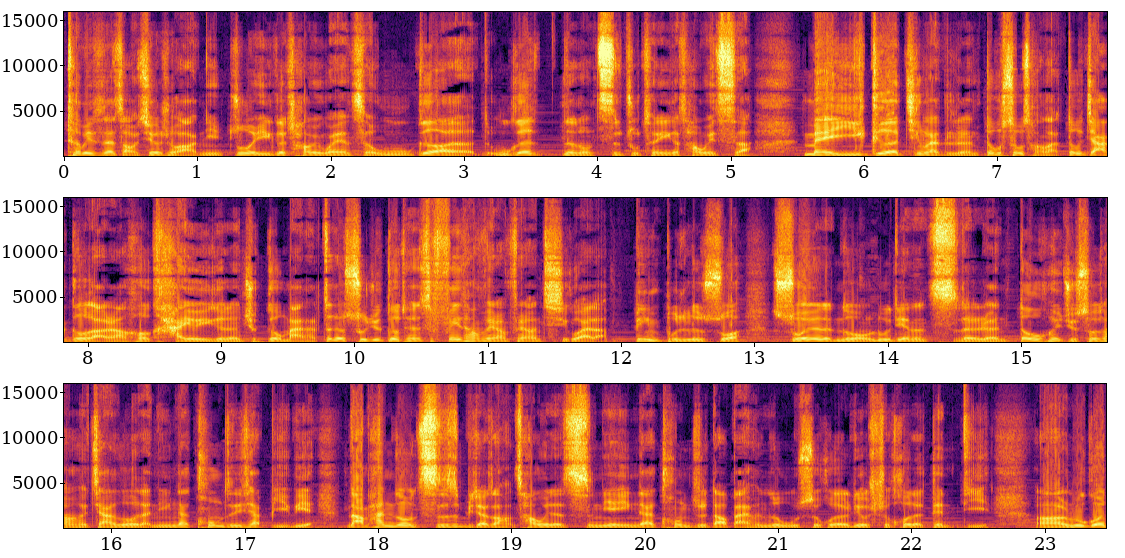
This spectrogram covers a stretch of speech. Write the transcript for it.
特别是在早期的时候啊，你做一个长尾关键词，五个五个那种词组成一个长尾词，每一个进来的人都收藏了，都加购了，然后还有一个人去购买了，这个数据构成是非常非常非常奇怪的，并不是说所有的那种入店的词的人都会去收藏和加购的。你应该控制一下。比例，哪怕你这种词是比较长长尾的词，你也应该控制到百分之五十或者六十或者更低啊。如果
